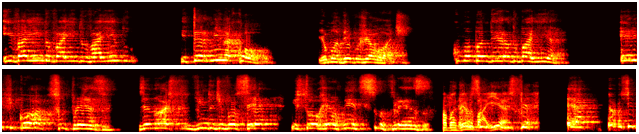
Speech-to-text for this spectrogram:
e vai indo, vai indo, vai indo, e termina como? Eu mandei para o Geode, com uma bandeira do Bahia. Ele ficou surpreso, dizendo: vindo de você, estou realmente surpreso. Uma bandeira do Bahia? É, eu não sei o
